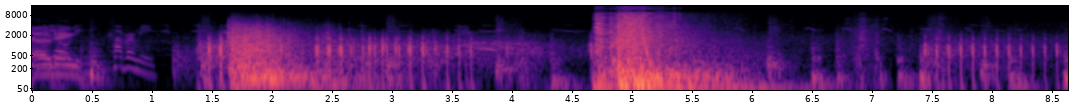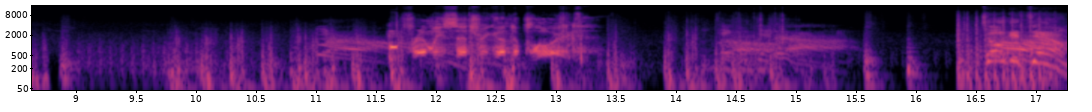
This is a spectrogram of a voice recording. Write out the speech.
Enemy. Reloading. Cover me. Friendly sentry gun deployed. Take him down. Target down!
